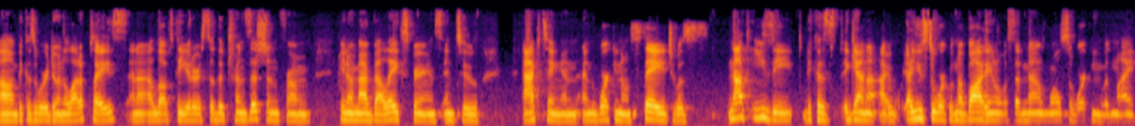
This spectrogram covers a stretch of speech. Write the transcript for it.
um, because we were doing a lot of plays and i love theater so the transition from you know my ballet experience into acting and, and working on stage was not easy because again I, I used to work with my body and all of a sudden now i'm also working with my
